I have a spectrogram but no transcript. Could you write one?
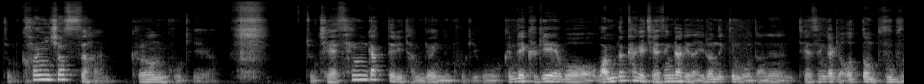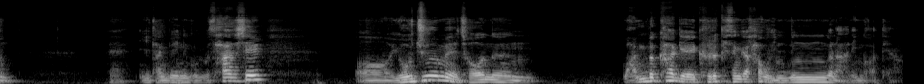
좀 컨셔스한 그런 곡이에요. 좀 제 생각들이 담겨 있는 곡이고, 근데 그게 뭐 완벽하게 제 생각이다 이런 느낌보다는 제 생각의 어떤 부분, 예, 이 담겨 있는 곡이고, 사실, 어, 요즘에 저는 완벽하게 그렇게 생각하고 있는 건 아닌 것 같아요.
